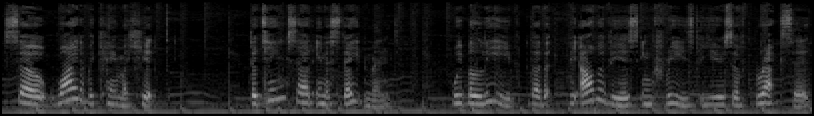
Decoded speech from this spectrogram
So why it became a hit? The team said in a statement we believe that the obvious increased use of Brexit,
